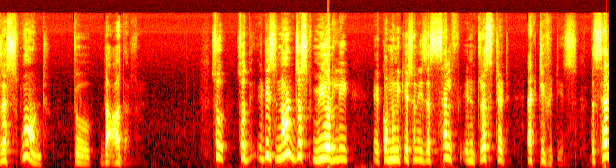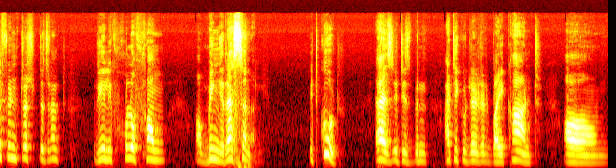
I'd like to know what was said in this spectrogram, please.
respond to the other. So, so it is not just merely a communication is a self interested activities. The self interest does not really follow from uh, being rational. It could as it has been articulated by Kant um,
